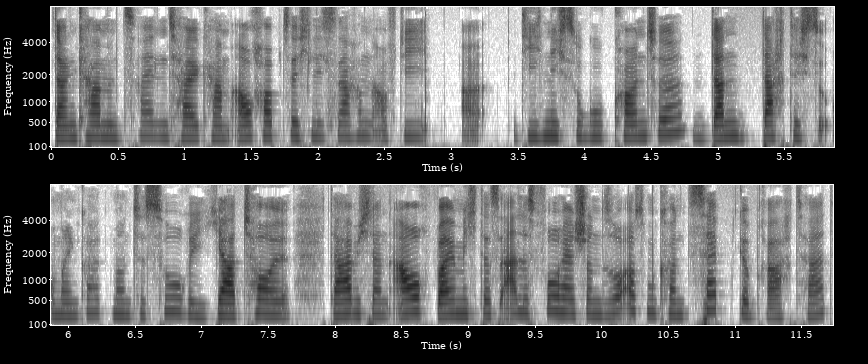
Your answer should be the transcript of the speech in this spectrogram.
Dann kam im zweiten Teil kamen auch hauptsächlich Sachen, auf die äh, die ich nicht so gut konnte. Dann dachte ich so, oh mein Gott, Montessori, ja toll. Da habe ich dann auch, weil mich das alles vorher schon so aus dem Konzept gebracht hat.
